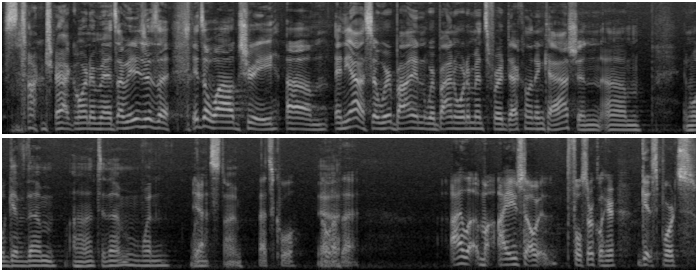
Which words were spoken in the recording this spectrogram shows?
Star Trek ornaments. I mean, it's just a it's a wild tree. Um, and yeah, so we're buying we're buying ornaments for Declan and Cash, and um, and we'll give them uh, to them when when Yeah. it's time. That's cool. I love that. I love. I used to always, full circle here get sports.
